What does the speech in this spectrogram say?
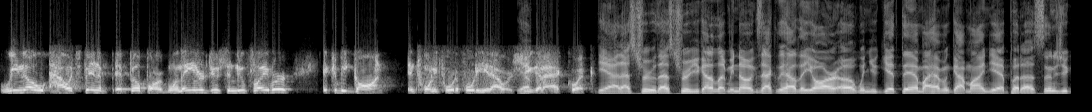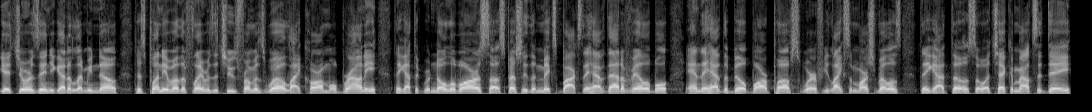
we know how it's been at, at Built Bar. When they introduce a new flavor, it could be gone in 24 to 48 hours. Yep. So you got to act quick. Yeah, that's true. That's true. You got to let me know exactly how they are uh, when you get them. I haven't got mine yet, but uh, as soon as you get yours in, you got to let me know. There's plenty of other flavors to choose from as well, like caramel brownie. They got the granola bars, uh, especially the mix box. They have that available, and they have the built bar puffs. Where if you like some marshmallows, they got those. So uh, check them out today.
